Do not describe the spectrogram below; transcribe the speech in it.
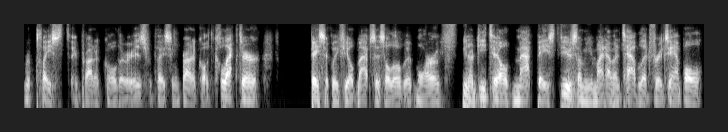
replaced a product called or is replacing a product called Collector. Basically, field maps is a little bit more of, you know, detailed map-based view. Some of you might have on a tablet, for example,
